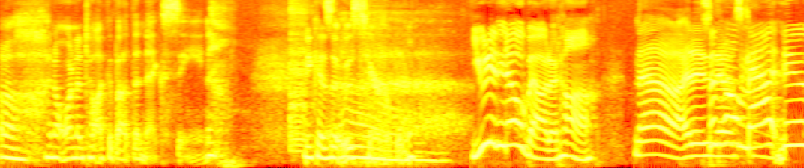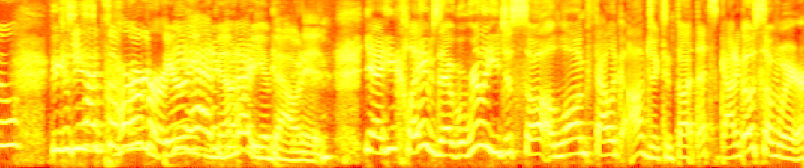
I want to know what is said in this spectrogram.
oh, I don't want to talk about the next scene because it was terrible. You didn't know about it, huh? No, I didn't. that Somehow Matt knew Because he had a some pervert. weird He had a good idea. about it. Yeah, he claims that, but really he just saw a long phallic object and thought that's got to go somewhere.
